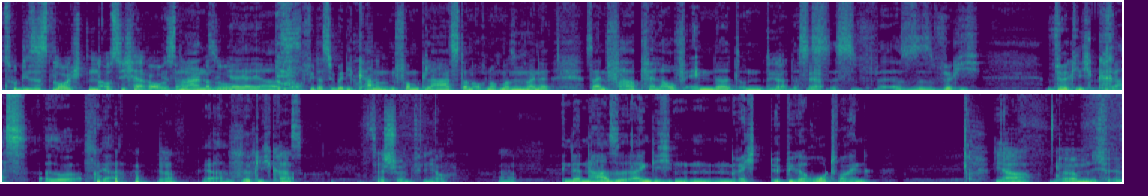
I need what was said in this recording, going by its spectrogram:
so dieses Leuchten aus sich heraus. Ne? Wahnsinn, Also, ja, ja, ja. Und auch wie das über die Kanten vom Glas dann auch nochmal so seine, seinen Farbverlauf ändert. Und Mhm. Ja, das ja. ist, ist, also das ist wirklich, wirklich krass. Also, ja, Ja, ja, wirklich krass. sehr schön, finde ich auch. Ja. In der Nase eigentlich ein, ein recht üppiger Rotwein. Ja, ähm, ich, äh,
